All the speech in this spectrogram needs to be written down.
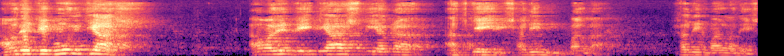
আমাদের যে মূল ইতিহাস, আমাদের যে ইতিহাস দিয়ে আমরা আজকে এই স্বাধীন বাংলা, স্বাধীন বাংলাদেশ,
